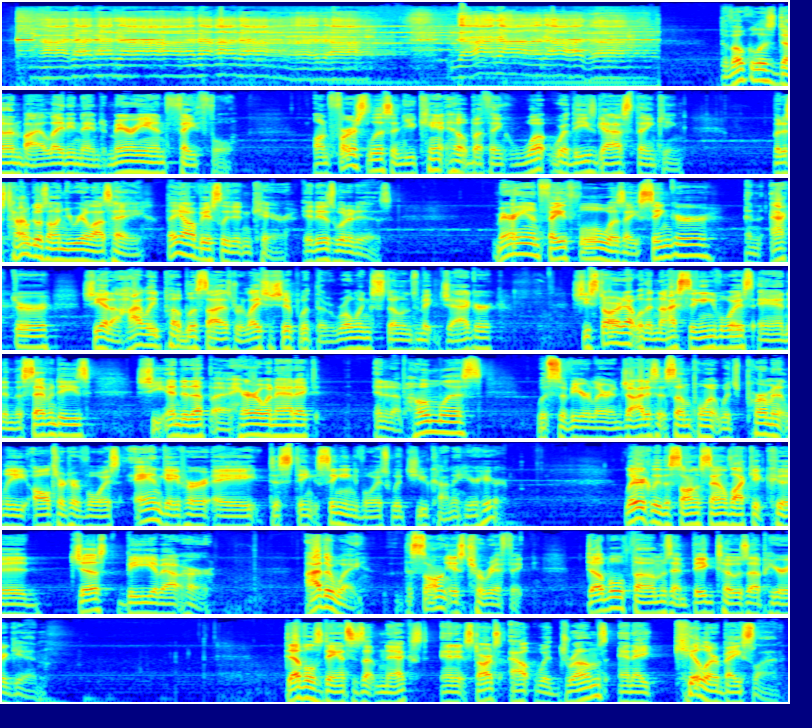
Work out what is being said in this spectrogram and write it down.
The vocal is done by a lady named Marianne Faithfull. On first listen, you can't help but think, what were these guys thinking? But as time goes on, you realize, hey, they obviously didn't care. It is what it is. Marianne Faithfull was a singer, an actor. She had a highly publicized relationship with the Rolling Stones' Mick Jagger. She started out with a nice singing voice, and in the 70s, she ended up a heroin addict, ended up homeless, with severe laryngitis at some point, which permanently altered her voice and gave her a distinct singing voice, which you kind of hear here. Lyrically, the song sounds like it could just be about her. Either way, the song is terrific. Double thumbs and big toes up here again. Devil's Dance is up next, and it starts out with drums and a killer bass line.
